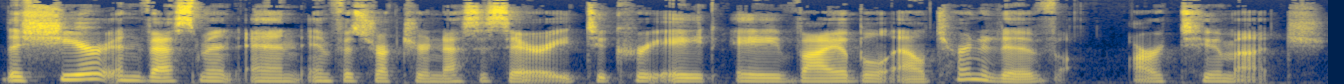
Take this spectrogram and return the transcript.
the sheer investment and infrastructure necessary to create a viable alternative are too much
